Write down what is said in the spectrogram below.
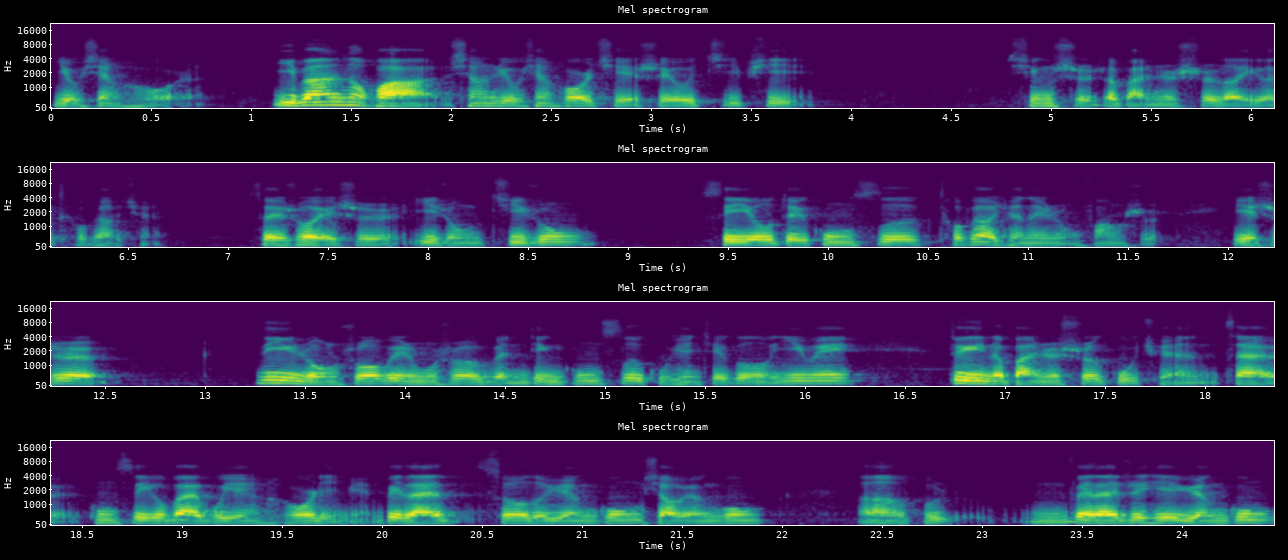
有限合伙人。一般的话，像有限合伙企业是由 GP 行使这百分之十的一个投票权，所以说也是一种集中。CEO 对公司投票权的一种方式，也是另一种说为什么说稳定公司股权结构？因为对应的百分之十的股权在公司一个外部有限合伙里面，未来所有的员工、小员工，呃不，嗯，未来这些员工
